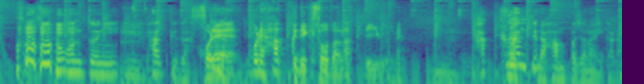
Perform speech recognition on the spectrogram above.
本当にうんハックが好きこなので。れ、これハックできそうだなっていうね。うんハックなんてのは半端じゃないから。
